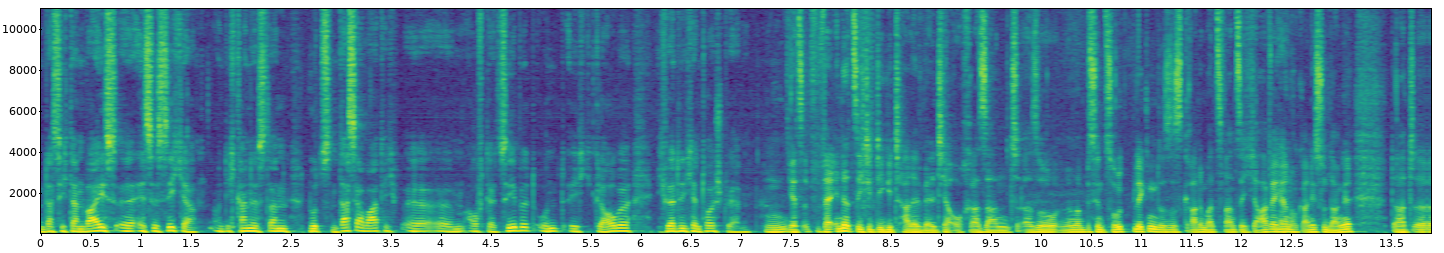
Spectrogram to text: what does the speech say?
Und dass ich dann weiß, äh, es ist sicher und ich kann es dann nutzen. Das erwarte ich äh, ähm, auf der CeBIT und ich glaube, ich werde nicht enttäuscht werden. Mhm. Jetzt verändert sich die digitale Welt ja auch rasant. Also wenn wir ein bisschen zurückblicken, das ist gerade mal 20 Jahre ja. her, noch gar nicht so lange. Da hat äh,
